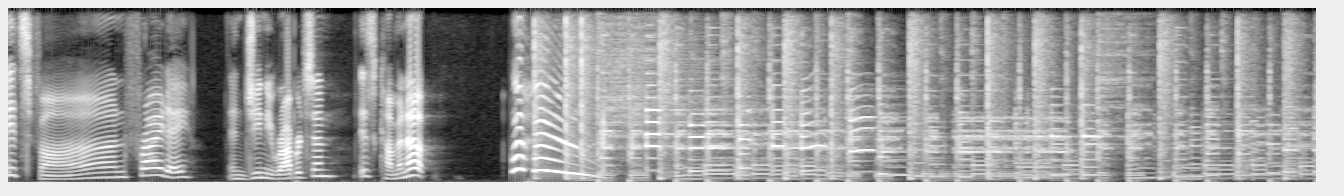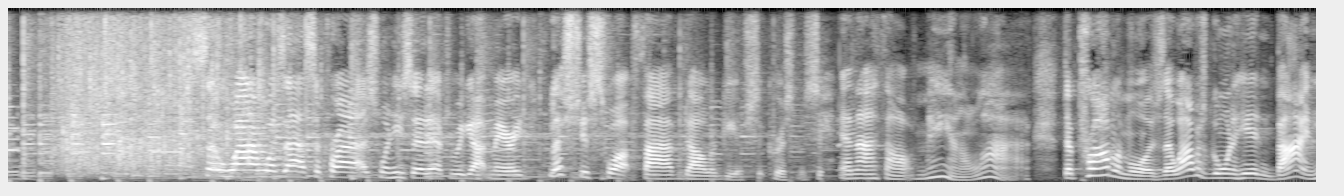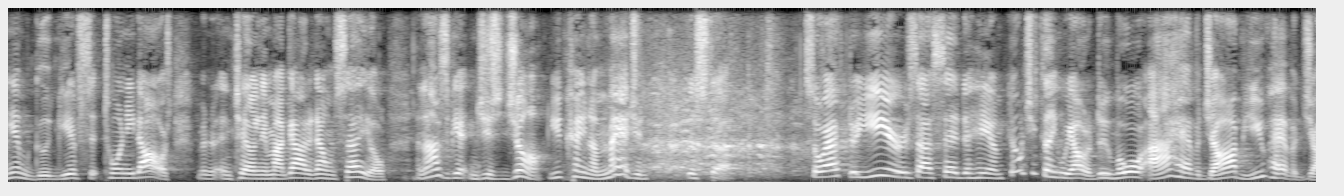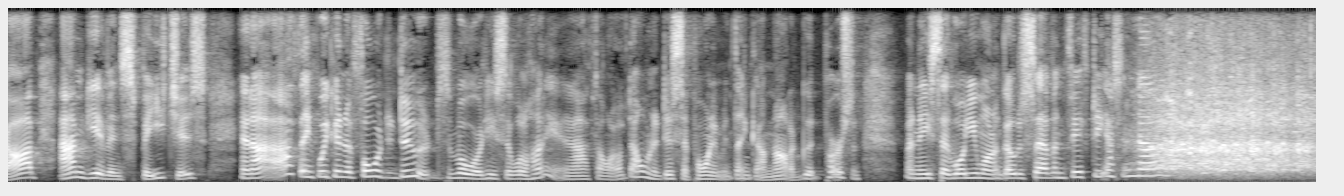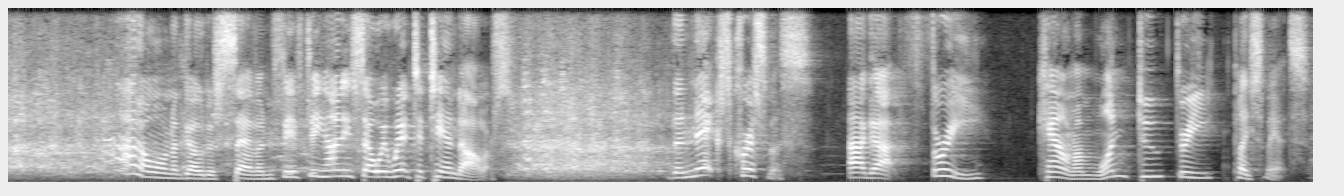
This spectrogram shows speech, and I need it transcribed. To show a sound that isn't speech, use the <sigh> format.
It's Fun Friday, and Jeanne Robertson is coming up. Woohoo! So why was I surprised when he said after we got married, let's just swap $5 gifts at Christmas? And I thought, man alive. The problem was, though, I was going ahead and buying him good gifts at $20 and, and telling him I got it on sale. And I was getting just junk. You can't imagine the stuff. So after years, I said to him, Don't you think we ought to do more? I have a job, you have a job, I'm giving speeches, and I, I think we can afford to do it some more. And he said, Well, honey, and I thought, I don't want to disappoint him and think I'm not a good person. And he said, Well, you want to go to 750? I said, No. I don't want to go to 750, honey. So we went to $10. the next Christmas, I got three count them one, two, three placemats.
